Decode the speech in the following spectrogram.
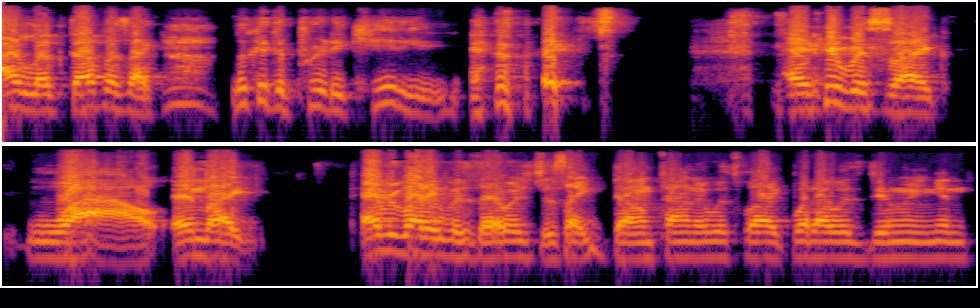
I looked up. I was like, look at the pretty kitty. And he was like, wow. And like everybody was there was just like dumbfounded with like what I was doing. And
